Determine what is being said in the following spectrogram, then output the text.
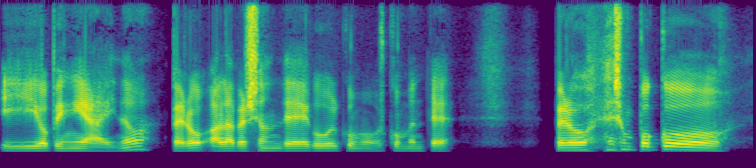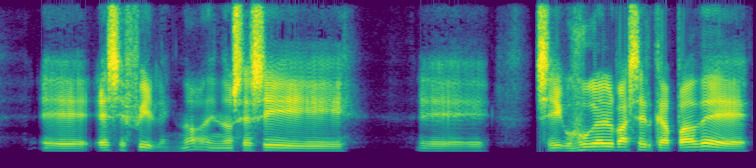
y OpenAI, ¿no? Pero a la versión de Google, como os comenté. Pero es un poco eh, ese feeling, ¿no? Y no sé si, eh, si Google va a ser capaz de,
